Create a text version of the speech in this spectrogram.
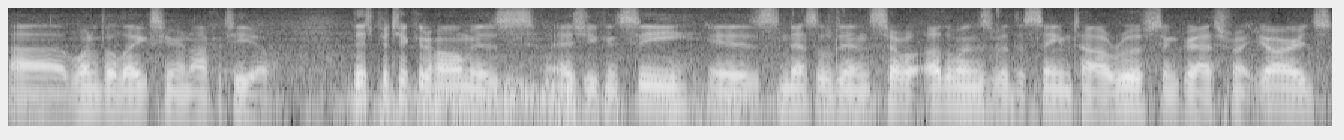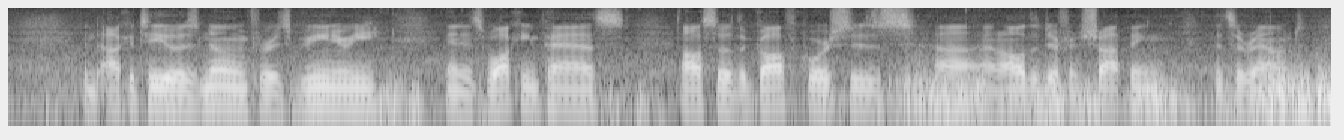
uh, one of the lakes here in Ocotillo. This particular home is, as you can see, is nestled in several other ones with the same tile roofs and grass front yards. And Ocotillo is known for its greenery and its walking paths, also the golf courses uh, and all the different shopping that's around.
